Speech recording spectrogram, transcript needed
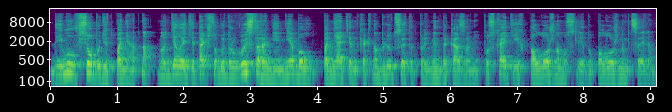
ему все будет понятно. Но делайте так, чтобы другой стороне не был понятен, как на блюдце этот предмет доказывания. Пускайте их по ложному следу, по ложным целям.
